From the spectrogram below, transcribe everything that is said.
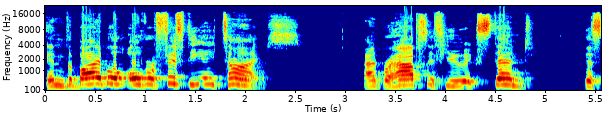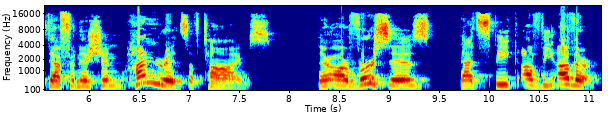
In the Bible, over 58 times, and perhaps if you extend this definition hundreds of times. There are verses that speak of the other.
